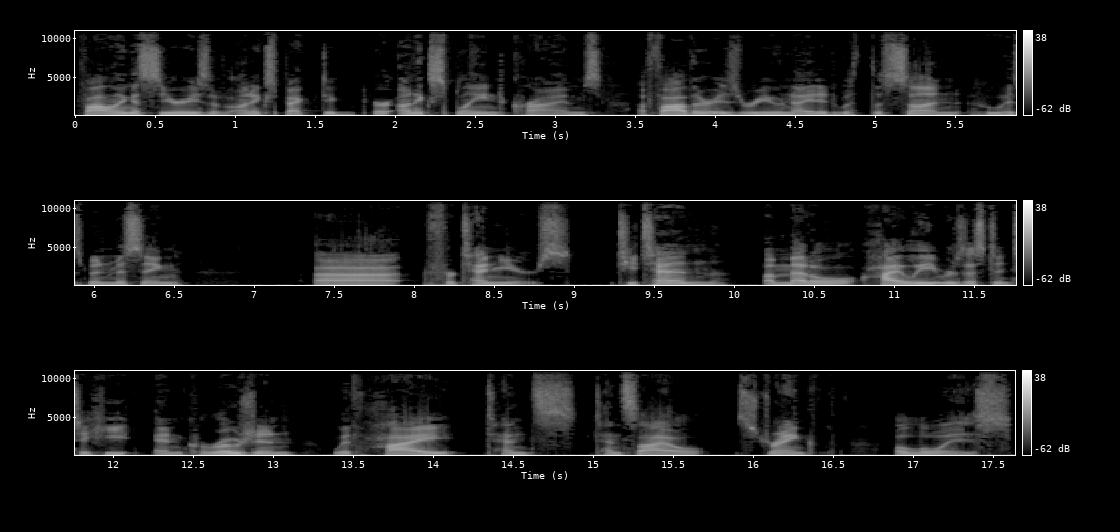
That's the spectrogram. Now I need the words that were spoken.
Following a series of unexpected or unexplained crimes, a father is reunited with the son who has been missing uh, for 10 years. Titane, a metal highly resistant to heat and corrosion with high tense tensile strength alloys.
